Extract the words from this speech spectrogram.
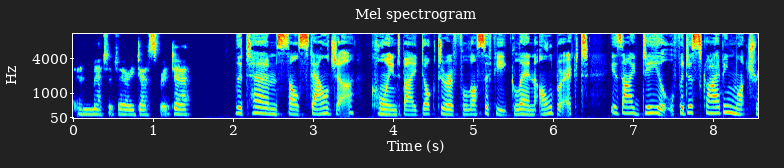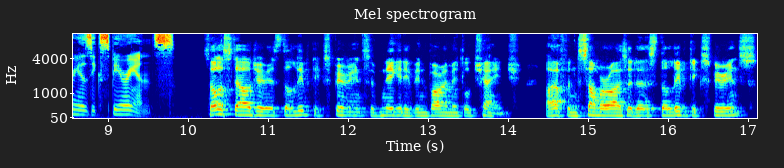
and met a very desperate death. The term solastalgia, coined by Doctor of Philosophy Glenn Albrecht, is ideal for describing Motria's experience. Solastalgia is the lived experience of negative environmental change. I often summarize it as the lived experience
